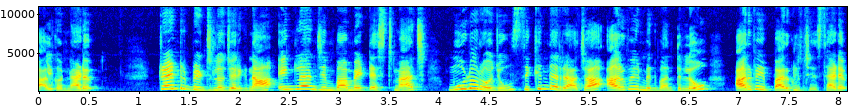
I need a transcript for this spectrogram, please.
పాల్గొన్నాడు. ట్రెంట్ బ్రిడ్జ్లో జరిగిన ఇంగ్లాండ్ జింబాబ్వే టెస్ట్ మ్యాచ్ మూడో రోజు సికిందర్ రాజా అరవై ఎనిమిది బంతుల్లో అరవై పరుగులు చేశాడు.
